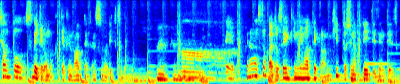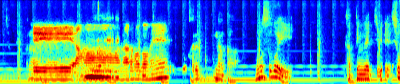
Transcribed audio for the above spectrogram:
ちゃんと全てがうまく逆に回ってるんですよね、その理屈で。うん。あで、フランスとか助成金で回ってるから、ヒットしなくていいって前提で作っちゃってるから、えー、ああ、なるほどね。軽なんか、ものすごいカッティングエッジで、しょ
